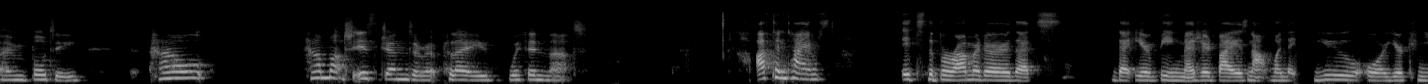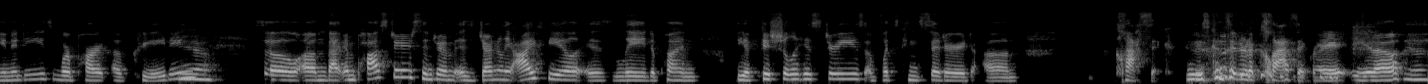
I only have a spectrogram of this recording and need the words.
own body. How how much is gender at play within that? Oftentimes, it's the barometer that's that you're being measured by is not one that you or your communities were part of creating. Yeah. So um, that imposter syndrome is generally, I feel, is laid upon the official histories of what's considered um, classic. Who's considered a classic, right? You know. Yeah.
